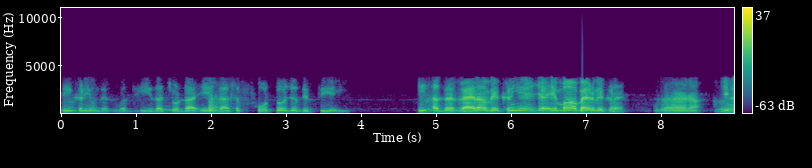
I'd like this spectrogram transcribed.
دھی کھڑی ہوندے وہ دھی دا چوڈا اے دس فوٹو جو دتی ہے اگر غیراں ویکھنی ہے یا اے ماں بہن ویکھنا ہے جن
